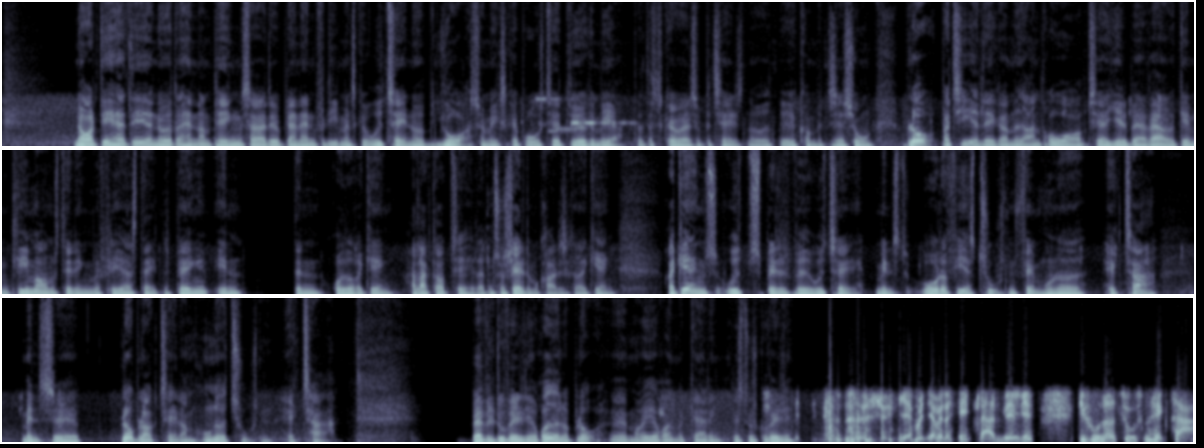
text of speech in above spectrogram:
Når det her det er noget, der handler om penge, så er det jo blandt andet, fordi man skal udtage noget jord, som ikke skal bruges til at dyrke mere. Der, der skal jo altså betales noget øh, kompensation. Blå partier lægger med andre ord op til at hjælpe erhvervet gennem klimaomstillingen med flere af statens penge, end den røde regering har lagt op til, eller den socialdemokratiske regering. Regeringens udspil vil udtage mindst 88.500 hektar, mens øh, Blå Blok taler om 100.000 hektar. Hvad vil du vælge, rød eller blå, øh, Maria Rød med Gerding, hvis du skulle vælge? Jamen, jeg vil da helt klart vælge de 100.000 hektar.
